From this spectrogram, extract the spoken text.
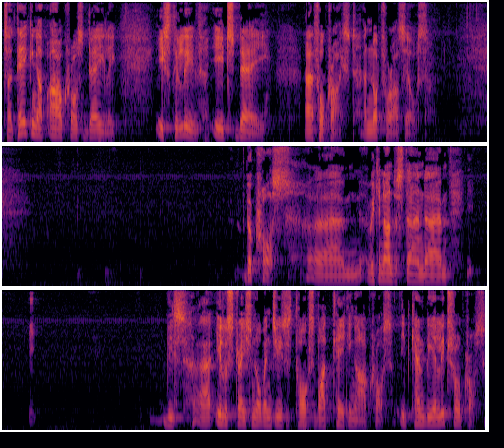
So, taking up our cross daily is to live each day uh, for Christ and not for ourselves. The cross um, we can understand um, this uh, illustration of when Jesus talks about taking our cross. It can be a literal cross,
